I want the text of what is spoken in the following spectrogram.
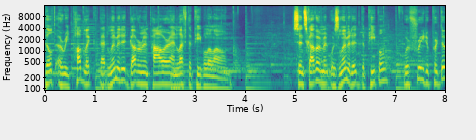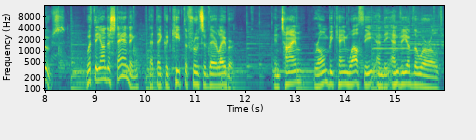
built a republic that limited government power and left the people alone. Since government was limited, the people were free to produce, with the understanding that they could keep the fruits of their labor. In time, Rome became wealthy and the envy of the world.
